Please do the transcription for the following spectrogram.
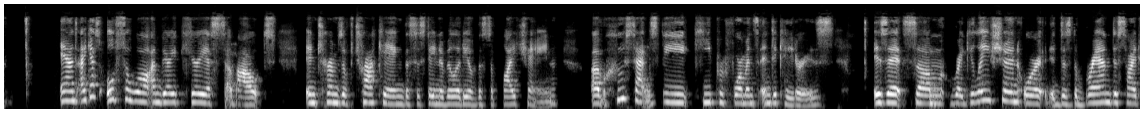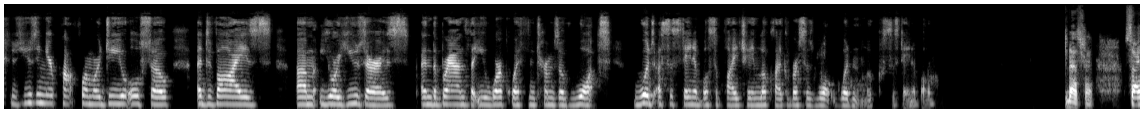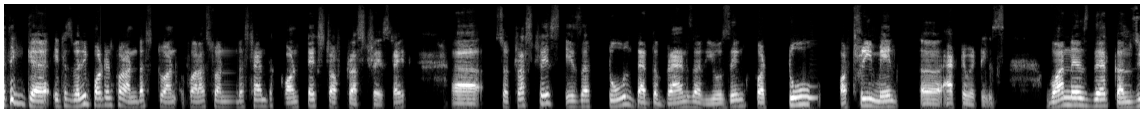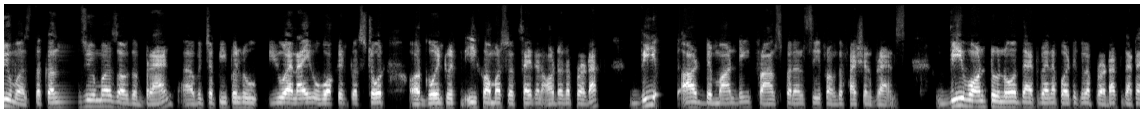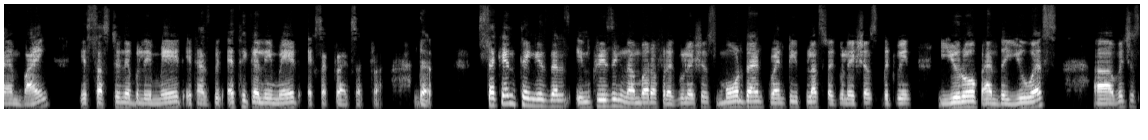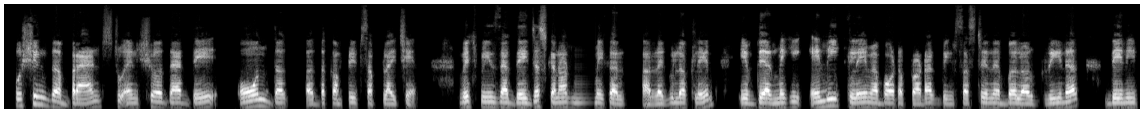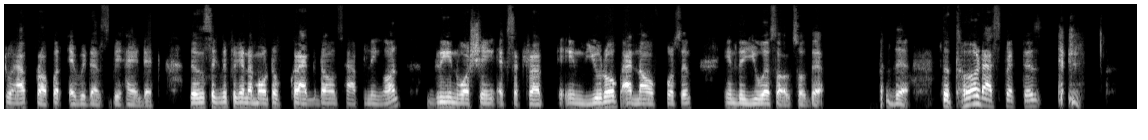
And I guess also what I'm very curious about in terms of tracking the sustainability of the supply chain, um, who sets mm-hmm. the key performance indicators is it some regulation or does the brand decide who's using your platform or do you also advise um, your users and the brands that you work with in terms of what would a sustainable supply chain look like versus what wouldn't look sustainable? That's right. So I think uh, it is very important for us to un- for us to understand the context of Trust Trace, right? Uh, so Trust Trace is a tool that the brands are using for two or three main uh, activities. One is their consumers, the consumers of the brand, uh, which are people who you and I who walk into a store or go into an e-commerce website and order a product. We are demanding transparency from the fashion brands. We want to know that when a particular product that I am buying is sustainably made, it has been ethically made, etc., etc. There. Second thing is there's increasing number of regulations, more than 20 plus regulations between Europe and the US, uh, which is pushing the brands to ensure that they own the uh, the complete supply chain, which means that they just cannot make a, a regular claim. If they are making any claim about a product being sustainable or greener, they need to have proper evidence behind it. There's a significant amount of crackdowns happening on greenwashing, etc. in Europe and now, of course, in, in the US also there. there. The third aspect is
